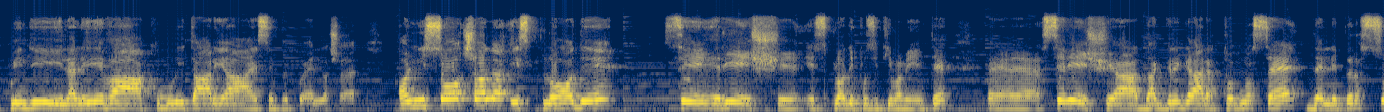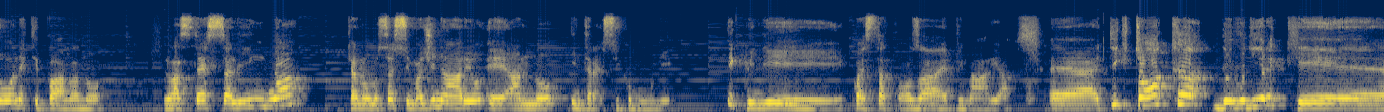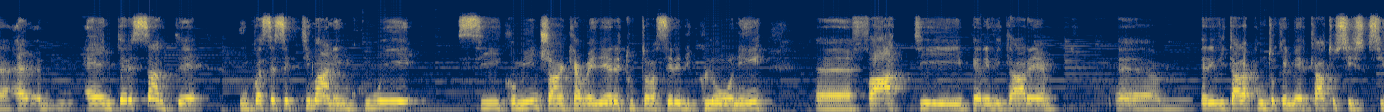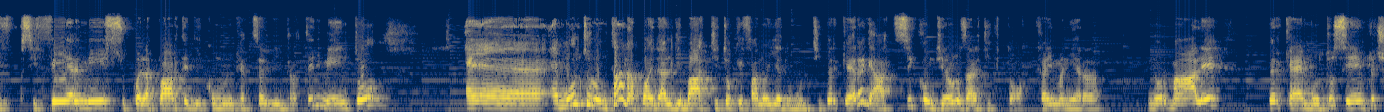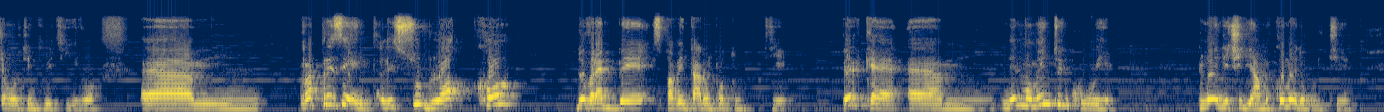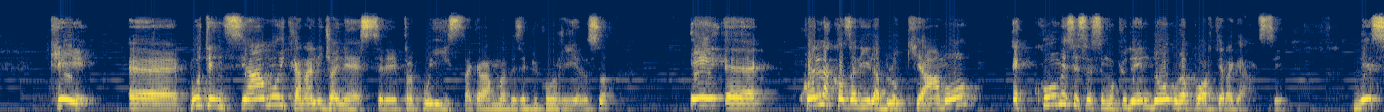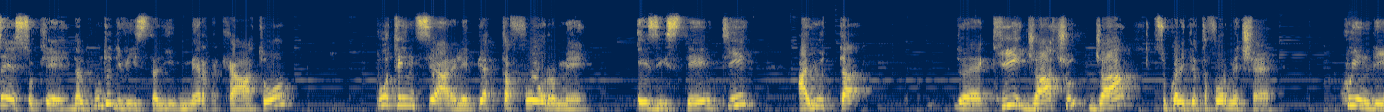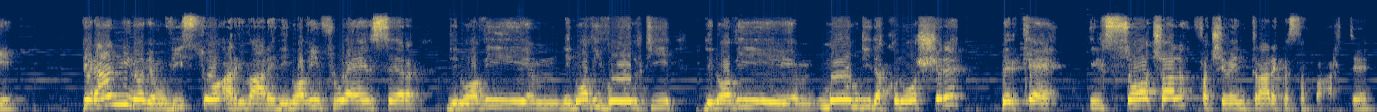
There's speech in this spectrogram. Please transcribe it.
Quindi la leva comunitaria è sempre quella, cioè ogni social esplode se riesce, esplode positivamente, eh, se riesce ad aggregare attorno a sé delle persone che parlano la stessa lingua, che hanno lo stesso immaginario e hanno interessi comuni e quindi questa cosa è primaria. Eh, TikTok devo dire che è, è, interessante in queste settimane in cui si comincia anche a vedere tutta una serie di cloni eh, fatti per evitare, eh, per evitare appunto che il mercato si, si, si fermi su quella parte di comunicazione e di intrattenimento è, è, molto lontana poi dal dibattito che fanno gli adulti, perché i ragazzi continuano a usare TikTok in maniera normale, perché è molto semplice, molto intuitivo. Ehm, rappresenta il suo blocco dovrebbe spaventare un po' tutti, perché ehm, nel momento in cui noi decidiamo come adulti che eh, potenziamo i canali già in essere, tra cui Instagram, ad esempio con Reels, e eh, quella cosa lì la blocchiamo, è come se stessimo chiudendo una porta ai ragazzi. Nel senso che dal punto di vista di mercato, potenziare le piattaforme esistenti aiuta eh, chi già, già su quelle piattaforme c'è. Quindi per anni noi abbiamo visto arrivare dei nuovi influencer, dei nuovi, um, dei nuovi volti, dei nuovi um, mondi da conoscere perché il social faceva entrare questa parte.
